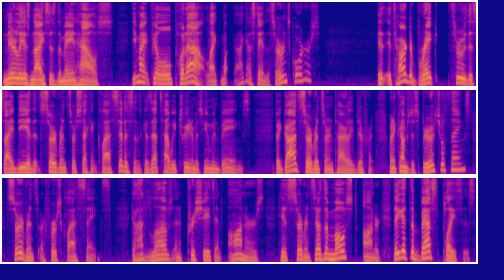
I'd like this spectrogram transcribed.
nearly as nice as the main house. You might feel a little put out, like, I got to stay in the servants' quarters? It, it's hard to break through this idea that servants are second class citizens because that's how we treat them as human beings. But God's servants are entirely different. When it comes to spiritual things, servants are first class saints. God loves and appreciates and honors his servants. They're the most honored. They get the best places.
